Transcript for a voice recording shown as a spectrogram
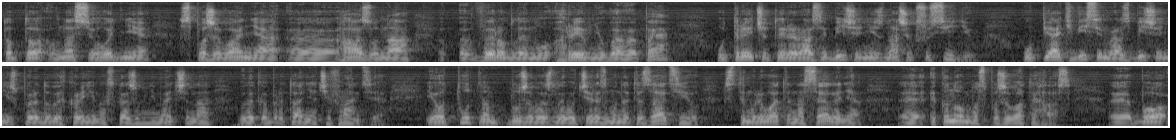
Тобто, у нас сьогодні споживання е, газу на е, вироблену гривню ВВП у 3-4 рази більше, ніж наших сусідів. У 5-8 разів більше, ніж в передових країнах, скажімо, Німеччина, Велика Британія чи Франція. І от тут нам дуже важливо через монетизацію стимулювати населення е, економно споживати газ. Бо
